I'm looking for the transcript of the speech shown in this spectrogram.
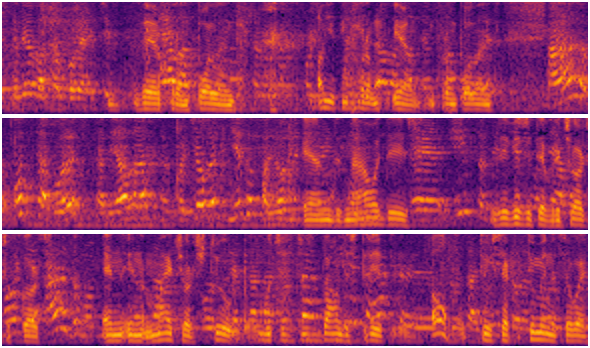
stawiała taborecik. They're from Poland. Oh, you can From yeah, from Poland. A pod taboret stawiała kociołek niedopalony. And nowadays they visit every church, of course, and in my church too, which is just down the street, oh, two two sec- two minutes away.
